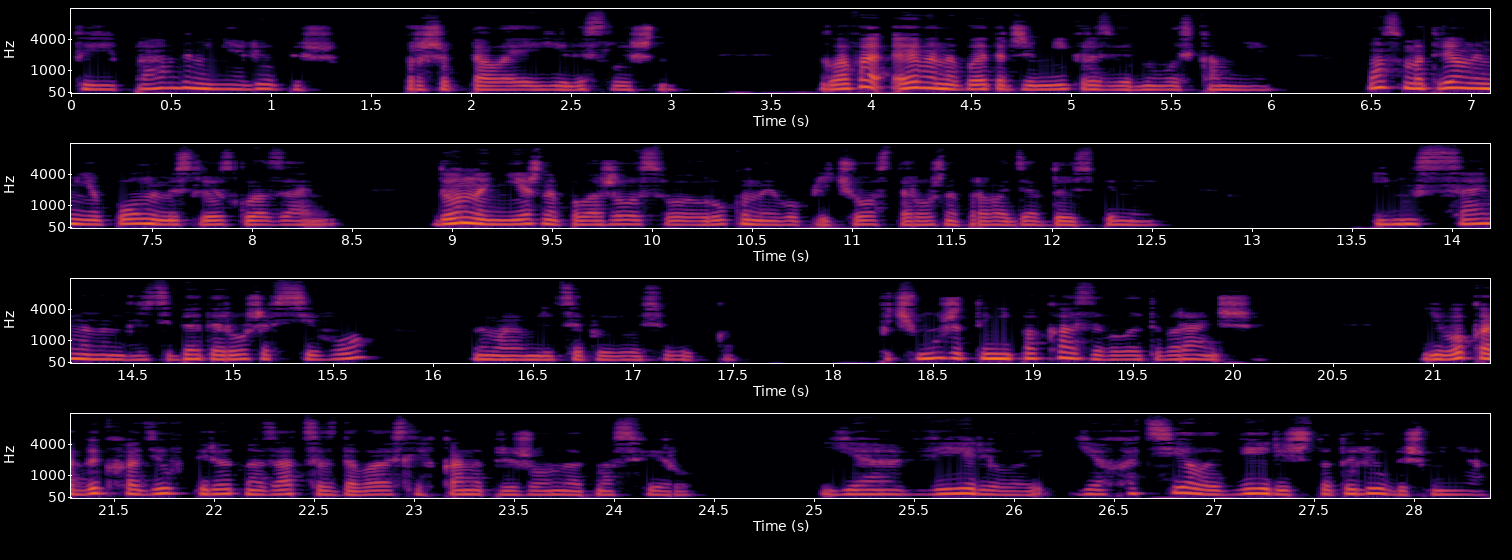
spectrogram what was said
ты и правда меня любишь? — прошептала я еле слышно. Голова Эвана в этот же миг развернулась ко мне. Он смотрел на меня полными слез глазами. Донна нежно положила свою руку на его плечо, осторожно проводя вдоль спины. «И мы с Саймоном для тебя дороже всего?» На моем лице появилась улыбка. «Почему же ты не показывал этого раньше?» Его кадык ходил вперед-назад, создавая слегка напряженную атмосферу. «Я верила, я хотела верить, что ты любишь меня,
